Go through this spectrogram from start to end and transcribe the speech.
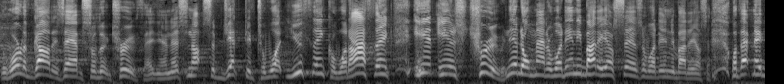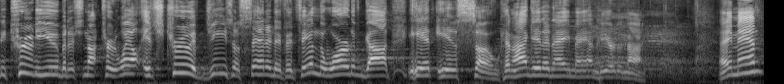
The Word of God is absolute truth, and it's not subjective to what you think or what I think. It is true. And it don't matter what anybody else says or what anybody else says. Well, that may be true to you, but it's not true. Well, it's true if Jesus said it. If it's in the Word of God, it is so. Can I get an amen here tonight? Amen?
